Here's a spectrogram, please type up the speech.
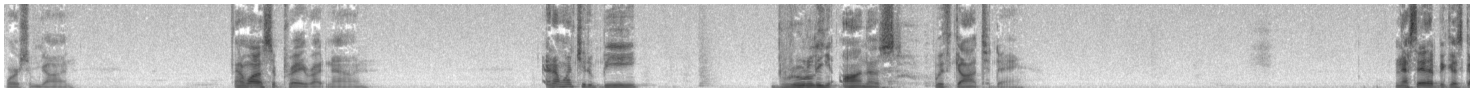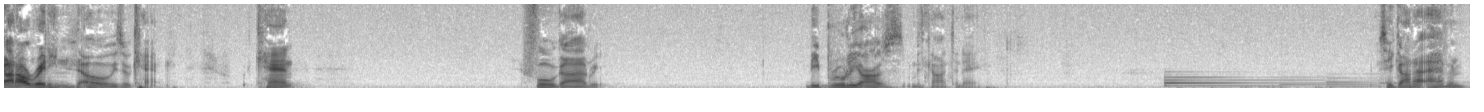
worship God. And I want us to pray right now. And I want you to be brutally honest with God today. And I say that because God already knows, okay? We can't fool God. Be brutally honest with God today. Say, God, I haven't,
